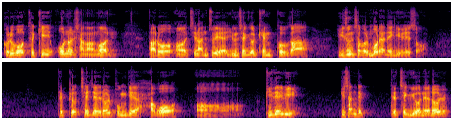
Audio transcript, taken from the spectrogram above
그리고 특히 오늘 상황은 바로 어, 지난주에 윤석열 캠프가 이준석을 몰아내기 위해서 대표 체제를 붕괴하고 어, 비대위 비상대책위원회를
